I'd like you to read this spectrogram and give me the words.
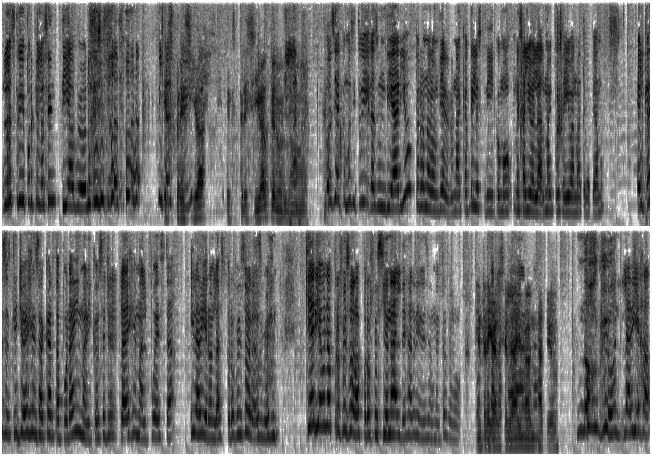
Lo escribí porque lo sentía, weón, no estaba toda-. Expresiva, expresiva, pero no. O sea, como si tuvieras un diario, pero no era un diario, era una carta y lo escribí como me salió del alma y puse Iván Mateo, te amo. El caso es que yo dejé esa carta por ahí, marica, o sea, yo la dejé mal puesta y la vieron las profesoras, weón. ¿Qué haría una profesora profesional de jardín en ese momento? Como, Entregársela a Iván Mateo. no, weón, la vieja,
